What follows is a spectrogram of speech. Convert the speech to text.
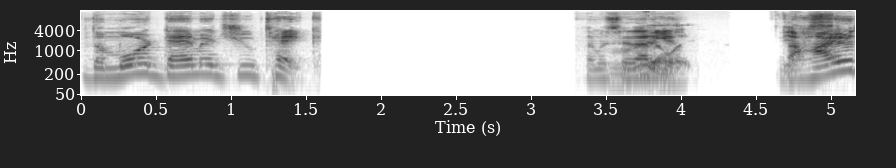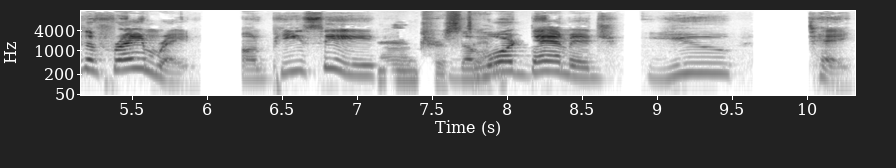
the more damage you take. Let me say that again. The Yes. higher the frame rate on PC, the more damage you take.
